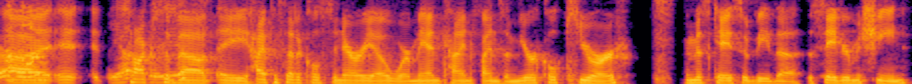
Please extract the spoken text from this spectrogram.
uh, it it Yeah, talks there it is. about a hypothetical scenario where mankind finds a miracle cure. In this case, it would be the the savior machine.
